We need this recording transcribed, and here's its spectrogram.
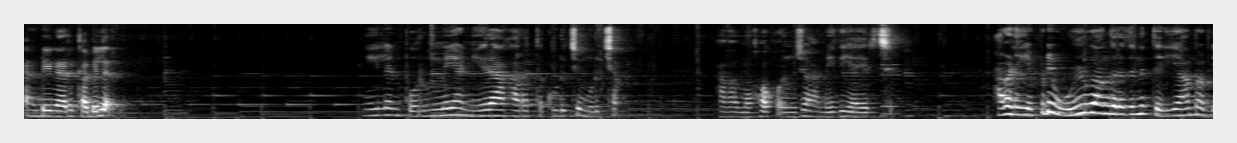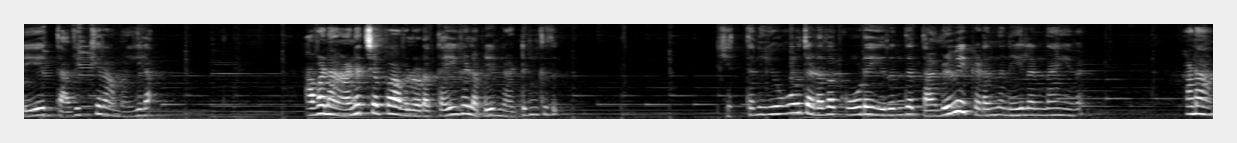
அப்படின்னாரு கபிலர். நீலன் பொறுமையாக நீராகாரத்தை குடித்து முடித்தான் அவன் முகம் கொஞ்சம் அமைதியாயிருச்சு. அவனை எப்படி உள்வாங்கிறதுன்னு தெரியாமல் அப்படியே தவிக்கிறான் மயிலா. அவனை அணைச்சப்ப அவளோட கைகள் அப்படியே நடுங்குது. எத்தனையோ தடவை கூட இருந்த தழுவி கிடந்த நீலன் தான் இவன். ஆனால்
